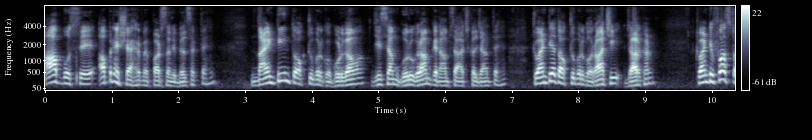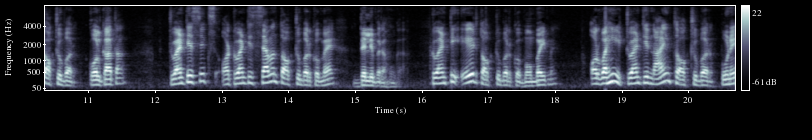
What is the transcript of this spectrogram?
आप मुझसे अपने शहर में पर्सनली मिल सकते हैं। नाइनटीन अक्टूबर को गुड़गांव, जिसे हम गुरुग्राम के नाम से आजकल जानते हैं। ट्वेंटी अक्टूबर को रांची, झारखंड। ट्वेंटी अक्टूबर कोलकाता। ट्वेंटी सिक्स और ट्वेंटी सेवन्थ अक्टूबर को मैं दिल्ली में रहूँगा। ट्वेंटी एट्थ अक्टूबर को मुंबई में और वहीं ट्वेंटी नाइन्थ अक्टूबर पुणे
